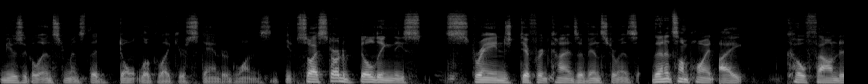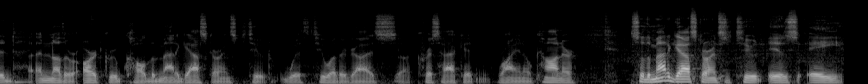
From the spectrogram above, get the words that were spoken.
musical instruments that don't look like your standard ones. So I started building these strange, different kinds of instruments. Then at some point, I co-founded another art group called the Madagascar Institute with two other guys, uh, Chris Hackett and Ryan O'Connor. So the Madagascar Institute is a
